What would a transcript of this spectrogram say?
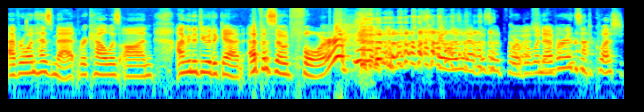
everyone has met. Raquel was on. I'm going to do it again. Episode 4. it wasn't episode 4, but whenever it's a question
